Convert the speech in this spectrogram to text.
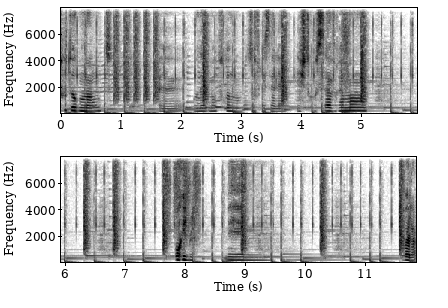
Tout augmente. Honnêtement, tout augmente, sauf les salaires. Et je trouve ça vraiment horrible. Mais voilà,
